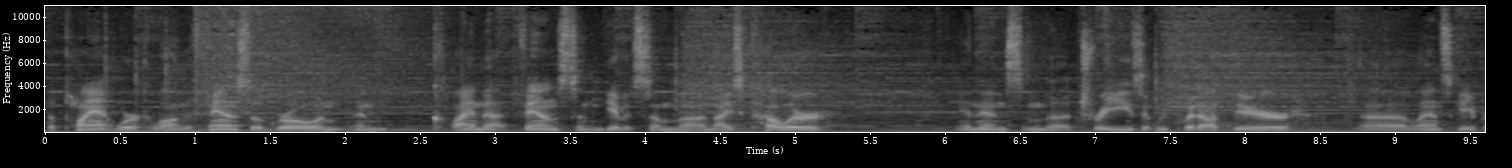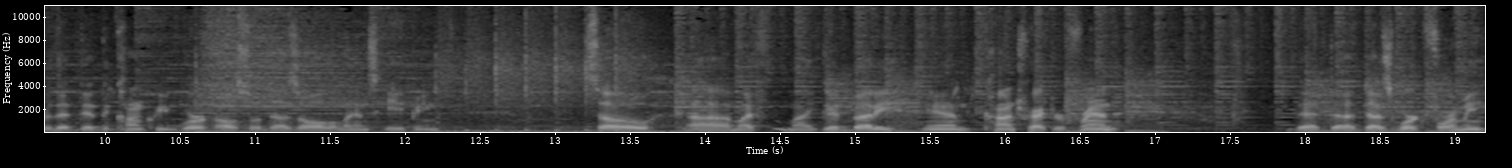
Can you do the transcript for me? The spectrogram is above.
the plant work along the fence. They'll grow and, and climb that fence and give it some uh, nice color. And then some uh, trees that we put out there uh, landscaper that did the concrete work also does all the landscaping. So uh, my, my good buddy and contractor friend that uh, does work for me,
